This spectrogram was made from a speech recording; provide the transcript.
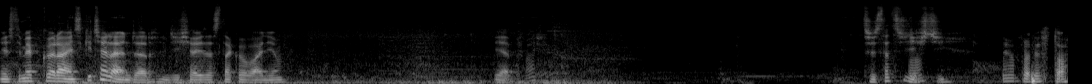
Jestem jak koreański challenger dzisiaj ze stakowaniem. Jep. Masz? 330. Nie mam prawie 100.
